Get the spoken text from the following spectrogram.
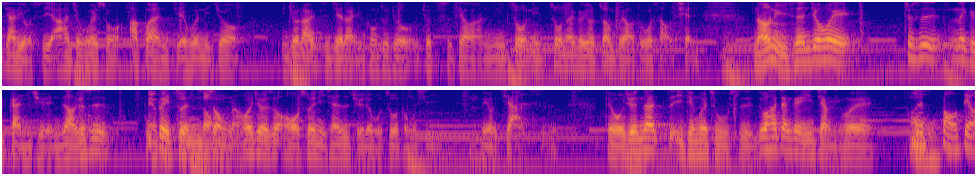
家里有事业啊，他就会说啊，不然结婚你就。你就来直接来，你工作就就辞掉了。你做你做那个又赚不了多少钱，嗯、然后女生就会就是那个感觉，你知道，就是不被尊重了，会觉得说哦，所以你现在是觉得我做东西没有价值？嗯、对，我觉得那这一定会出事。如果他这样跟你讲，你会。会爆掉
